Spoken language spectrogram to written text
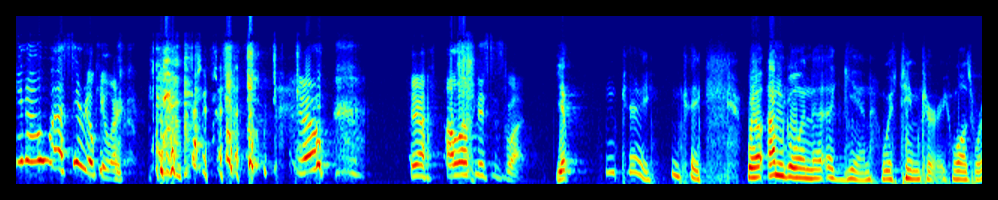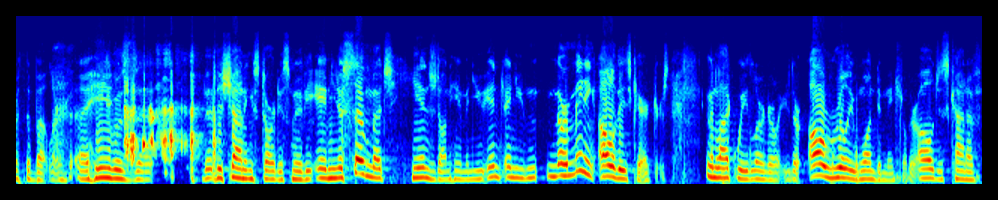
you know, a serial killer. you know? Yeah, I love Mrs. White. Yep. Okay. Okay. Well, I'm going uh, again with Tim Curry, Wadsworth the Butler. Uh, he was uh, the, the shining star of this movie, and you know so much hinged on him, and you and, and you are meeting all of these characters, and like we learned earlier, they're all really one-dimensional. They're all just kind of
